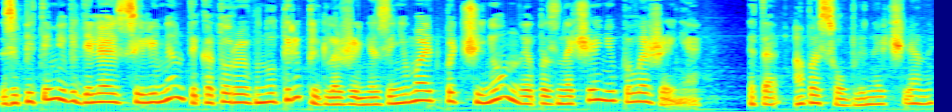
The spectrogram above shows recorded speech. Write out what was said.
Запятыми выделяются элементы, которые внутри предложения занимают подчиненное по значению положение. Это обособленные члены,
